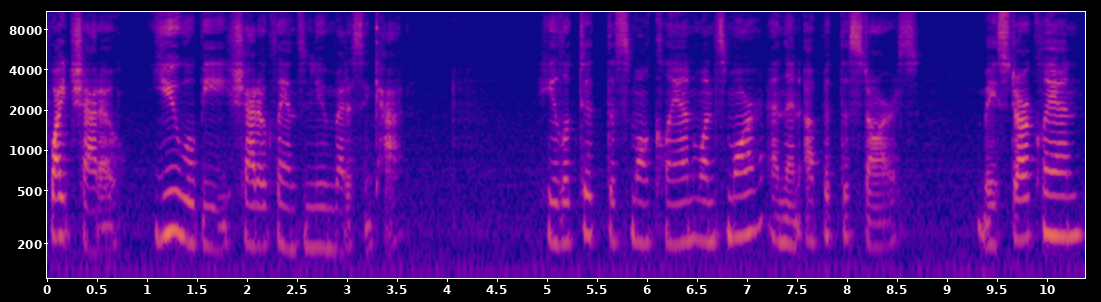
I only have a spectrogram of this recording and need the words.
White Shadow, you will be Shadow Clan's new medicine cat. He looked at the small clan once more and then up at the stars. May Star Clan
